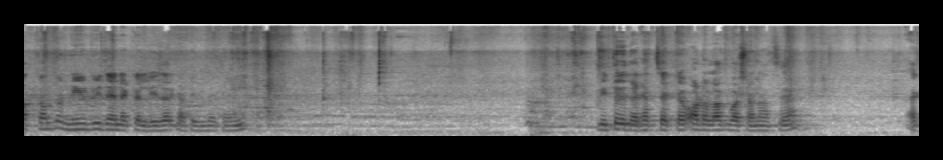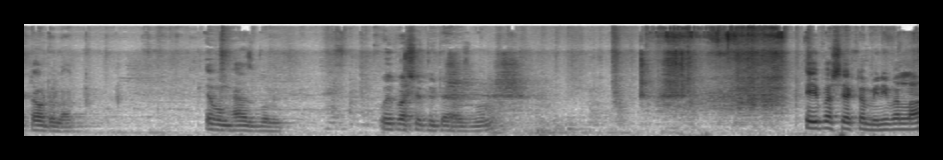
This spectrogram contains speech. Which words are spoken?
অত্যন্ত নিউ ডিজাইন একটা লেজার কাটিং দেখেন। ভিতরে দেখাচ্ছে একটা অটোলক বসানো আছে, একটা অটোলক এবং হ্যাজবল ওই পাশে দুইটা হ্যাজবল এই পাশে একটা মিনি পাল্লা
